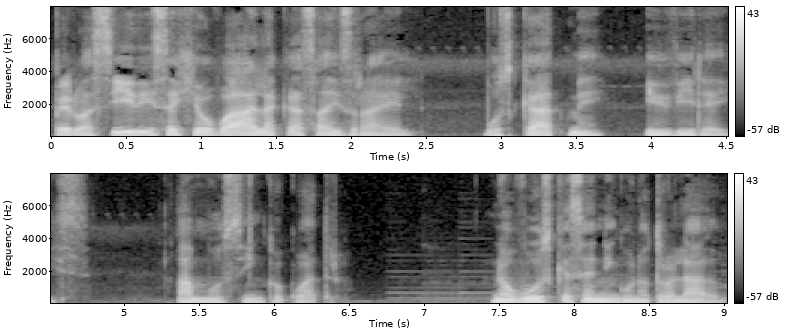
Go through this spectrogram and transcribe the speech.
pero así dice Jehová a la casa de Israel, buscadme y viviréis. Amós 5:4. No busques en ningún otro lado,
